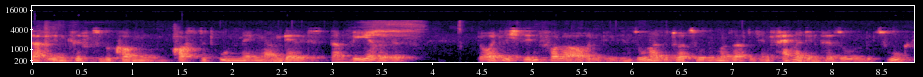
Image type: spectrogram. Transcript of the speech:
das in den Griff zu bekommen, kostet Unmengen an Geld. Da wäre es deutlich sinnvoller, auch in, in, in so einer Situation, wenn man sagt, ich entferne den Personenbezug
